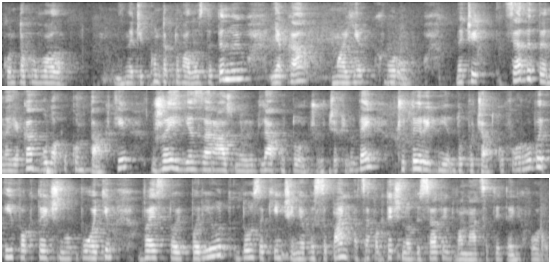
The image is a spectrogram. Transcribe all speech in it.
контагувала, значить, контактувала з дитиною, яка має хворобу. Значить, ця дитина, яка була у контакті, вже є заразною для оточуючих людей 4 дні до початку хвороби, і фактично потім весь той період до закінчення висипань, а це фактично 10-12 день хвороби.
